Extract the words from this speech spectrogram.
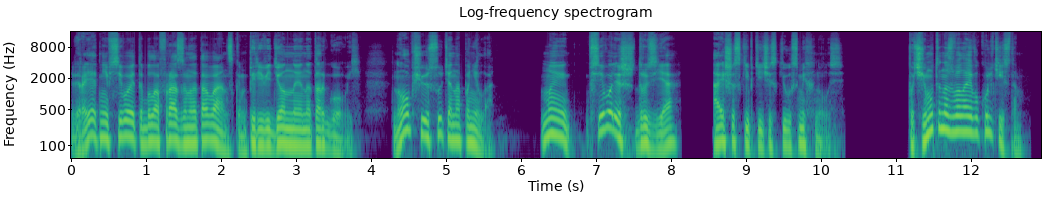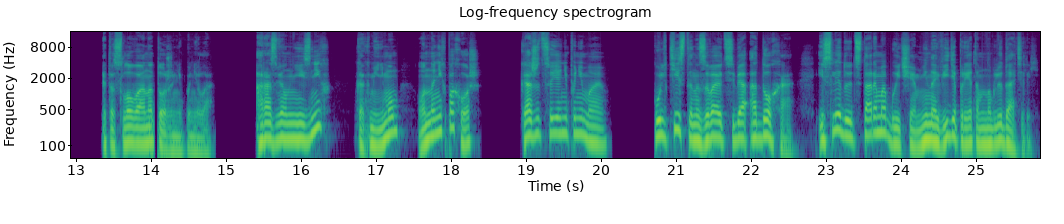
Вероятнее всего, это была фраза на таванском, переведенная на торговый. Но общую суть она поняла. «Мы всего лишь друзья», — Айша скептически усмехнулась. «Почему ты назвала его культистом?» Это слово она тоже не поняла. «А разве он не из них? Как минимум, он на них похож». «Кажется, я не понимаю». Культисты называют себя Адоха и следуют старым обычаям, ненавидя при этом наблюдателей.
